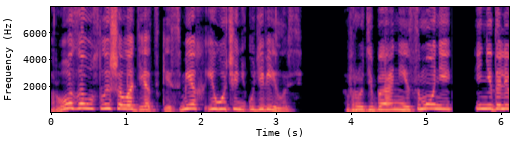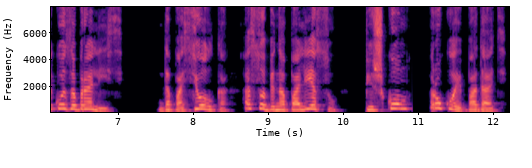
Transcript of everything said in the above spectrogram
Роза услышала детский смех и очень удивилась. Вроде бы они с Моней и недалеко забрались. До поселка, особенно по лесу, пешком рукой подать.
